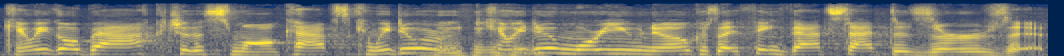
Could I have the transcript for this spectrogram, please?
Can we go back to the small caps? Can we do a, can we do a more you know? Because I think that stat deserves it.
